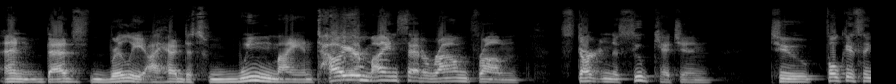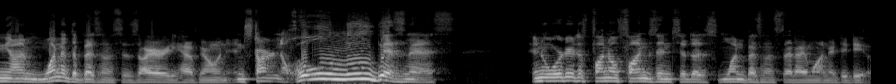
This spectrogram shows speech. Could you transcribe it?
And that's really, I had to swing my entire mindset around from starting the soup kitchen to focusing on one of the businesses I already have going and starting a whole new business in order to funnel funds into this one business that I wanted to do.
